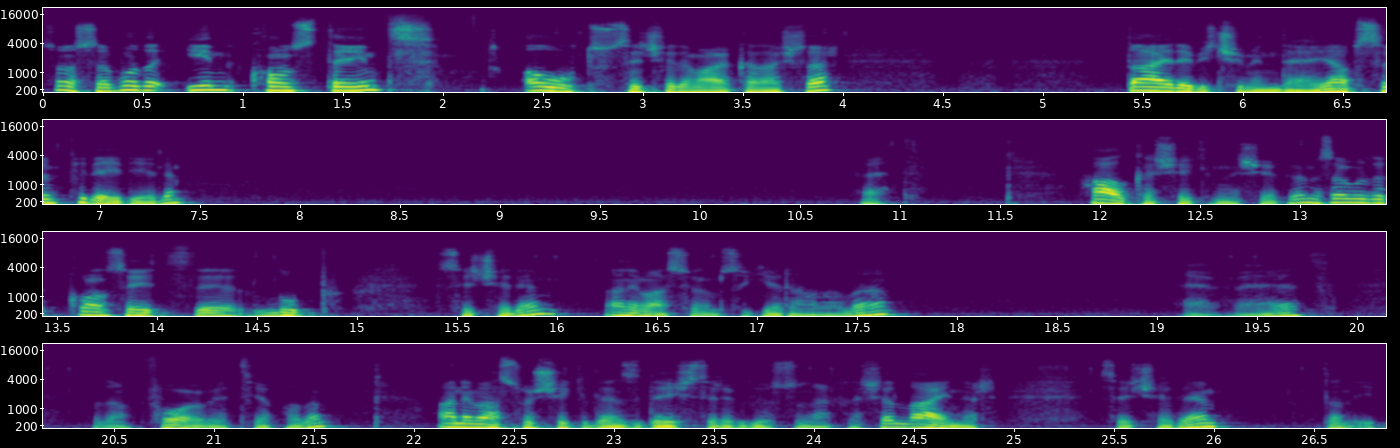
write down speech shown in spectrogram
Sonrasında burada in constraint out seçelim arkadaşlar. Daire biçiminde yapsın. Play diyelim. Evet. Halka şeklinde şey yapıyor. Mesela burada constraint loop seçelim. Animasyonumuzu geri alalım. Evet. Buradan forward yapalım. Animasyon şekillerinizi değiştirebiliyorsunuz arkadaşlar. Liner seçelim. Buradan it,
